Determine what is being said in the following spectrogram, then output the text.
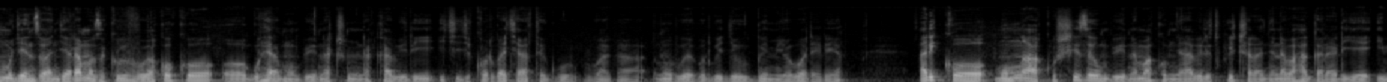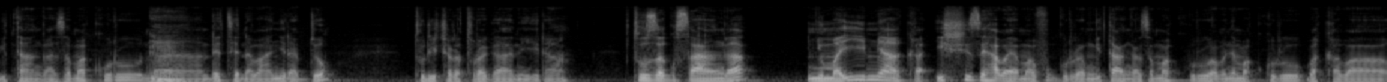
mugenzi wanjye yari amaze kubivuga koko guhera mu bibiri na cumi na kabiri iki gikorwa cyategurwaga n'urwego rw'igihugu rw'imiyoborere. Ariko mu mwaka ushize w'ibihumbi bibiri na makumyabiri twicaranye n'abahagarariye ibitangazamakuru na- ndetse na ba nyirabyo. Turicara turaganira. Tuza gusanga nyuma y'imyaka ishize habaye amavugurura mu itangazamakuru abanyamakuru bakaba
